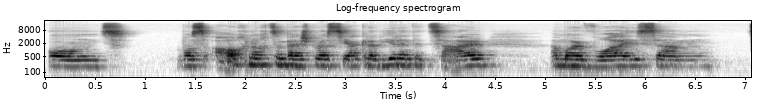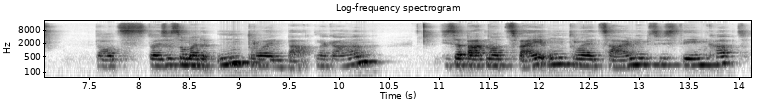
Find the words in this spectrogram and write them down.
Und was auch noch zum Beispiel eine sehr gravierende Zahl einmal war, ist, ähm, da, da ist es um einen untreuen Partner gegangen. Dieser Partner hat zwei untreue Zahlen im System gehabt.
